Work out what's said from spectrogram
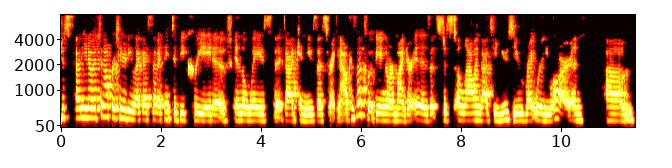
just uh, you know it's an opportunity like I said I think to be creative in the ways that God can use us right now because that's what being a reminder is. It's just allowing God to use you right where you are. And um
